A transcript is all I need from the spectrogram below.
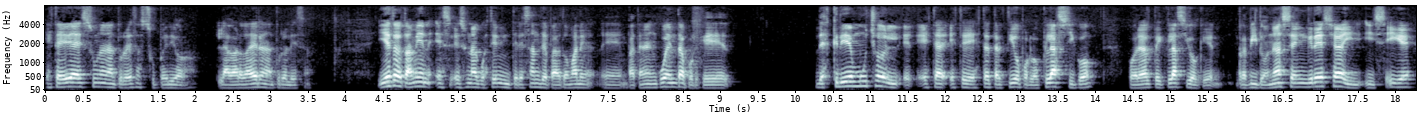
Esta idea es una naturaleza superior, la verdadera naturaleza. Y esto también es, una cuestión interesante para, tomar, eh, para tener en cuenta porque describe mucho este, este, este, atractivo por lo clásico, por el arte clásico que, repito, nace en Grecia y, sigue,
